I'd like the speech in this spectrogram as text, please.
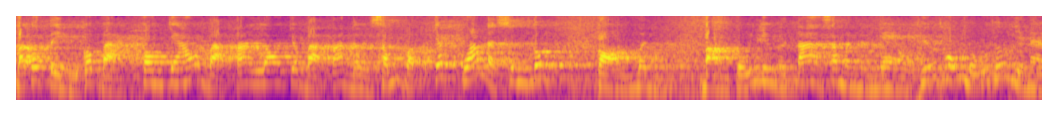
Bà có tiền có bạc con cháu bà ta lo cho bà ta đời sống vật chất quá là sung túc. Còn mình bằng tuổi như người ta sao mình, mình nghèo thiếu thốn đủ thứ vậy nè?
